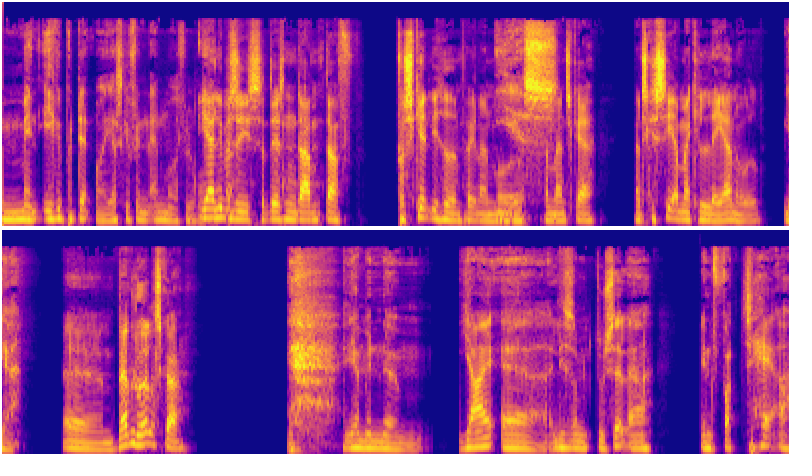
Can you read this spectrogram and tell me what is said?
Men ikke på den måde. Jeg skal finde en anden måde at fylde rummet. Ja, lige præcis. Så det er sådan, der, der er forskelligheden på en eller anden måde. Yes. Så man skal, man skal se, om man kan lære noget. Ja. Øh, hvad vil du ellers gøre? Jamen, øhm, jeg er, ligesom du selv er, en fortærer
